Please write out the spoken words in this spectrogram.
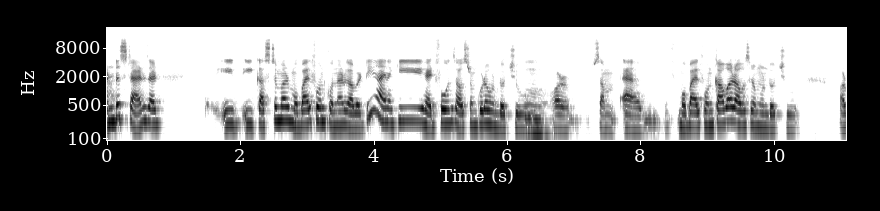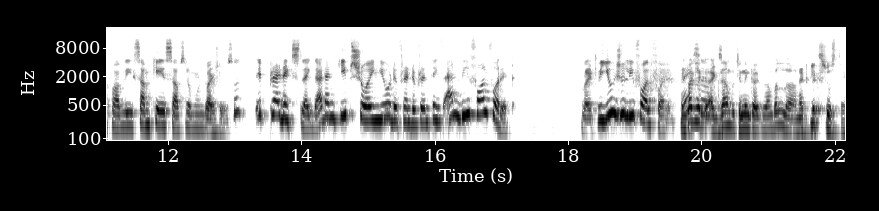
understands that ఈ ఈ కస్టమర్ మొబైల్ ఫోన్ కొన్నాడు కాబట్టి ఆయనకి హెడ్ ఫోన్స్ అవసరం కూడా ఉండొచ్చు. Or some mobile phone cover అవసరం ఉండొచ్చు. or probably some case of Ramundo right. So it predicts like that and keeps showing you different different things, and we fall for it. Right we usually fall for it in fact like example చిన్న ఎగ్జాంపుల్ నెట్ఫ్లిక్స్ చూస్తే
